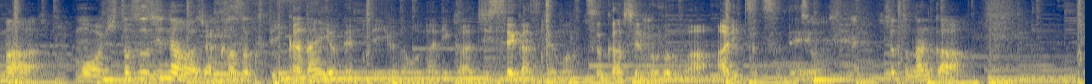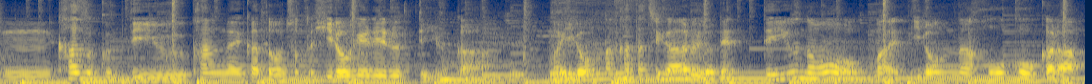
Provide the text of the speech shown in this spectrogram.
まあもう一筋縄じゃ家族っていかないよねっていうのを何か実生活でも痛感してる部分はありつつで、ですね。ちょっとなんかうん家族っていう考え方をちょっと広げれるっていうか、まあ、いろんな形があるよねっていうのを、まあ、いろんな方向から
